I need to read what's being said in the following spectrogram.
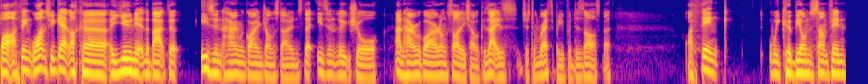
But I think once we get like a, a unit at the back that isn't Harry Maguire and John Stones, that isn't Luke Shaw and Harry Maguire alongside each other, because that is just a recipe for disaster. I think we could be onto something,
